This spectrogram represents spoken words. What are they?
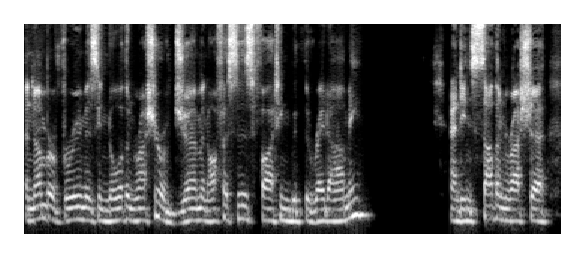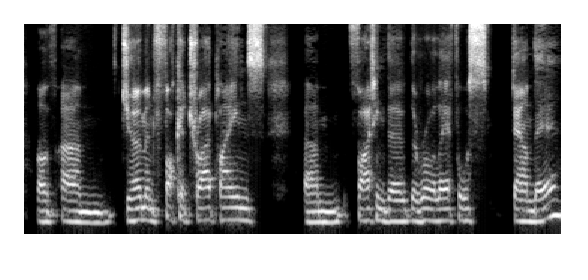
a number of rumors in northern Russia of German officers fighting with the Red Army, and in southern Russia of um, German Fokker triplanes um, fighting the, the Royal Air Force down there.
